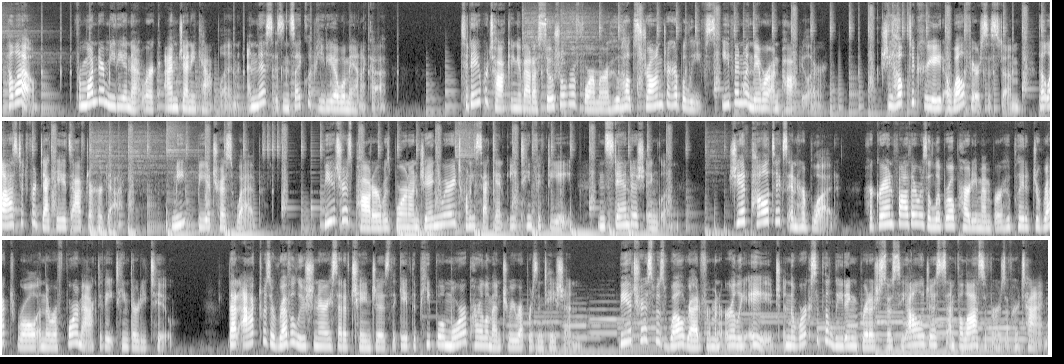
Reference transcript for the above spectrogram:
Hello. From Wonder Media Network, I'm Jenny Kaplan, and this is Encyclopedia Womanica. Today we're talking about a social reformer who held strong to her beliefs even when they were unpopular. She helped to create a welfare system that lasted for decades after her death. Meet Beatrice Webb. Beatrice Potter was born on January 22, 1858, in Standish, England. She had politics in her blood. Her grandfather was a Liberal Party member who played a direct role in the Reform Act of 1832. That act was a revolutionary set of changes that gave the people more parliamentary representation. Beatrice was well read from an early age in the works of the leading British sociologists and philosophers of her time.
